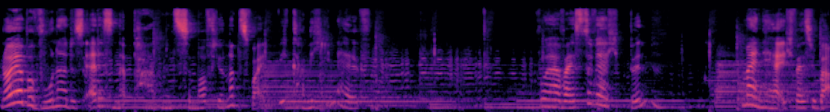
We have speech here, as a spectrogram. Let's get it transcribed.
Neuer Bewohner des Edison Apartment Zimmer 402. Wie kann ich Ihnen helfen? Woher weißt du, wer ich bin? Mein Herr, ich weiß über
